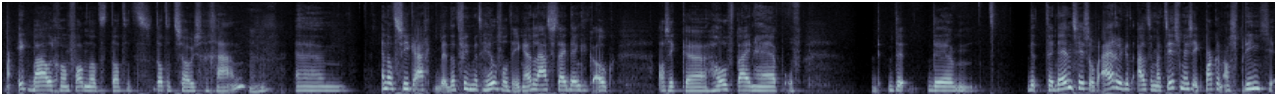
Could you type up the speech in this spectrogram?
Maar ik baal er gewoon van dat, dat, het, dat het zo is gegaan. Ehm, en dat zie ik eigenlijk, dat vind ik met heel veel dingen. De laatste tijd denk ik ook, als ik eh, hoofdpijn heb of de, de, de tendens is, of eigenlijk het automatisme is, ik pak een aspirintje.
